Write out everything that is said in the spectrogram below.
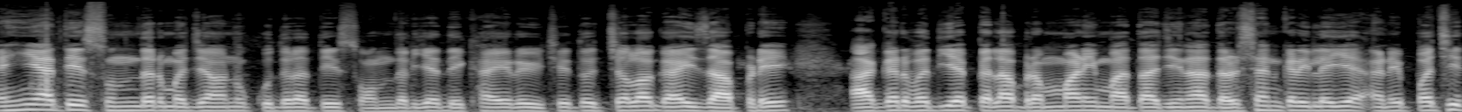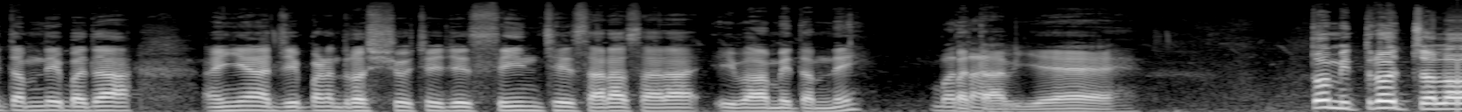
અહીંયાથી સુંદર મજાનું કુદરતી સૌંદર્ય દેખાઈ રહ્યું છે. તો ચલો ગાઈઝ આપણે આગળ વધીએ. પહેલાં બ્રહ્માણી માતાજીના દર્શન કરી લઈએ અને પછી તમને બધા અહીંયા જે પણ દ્રશ્યો છે જે સીન છે સારા સારા એવા અમે તમને બતાવીએ. તો મિત્રો ચલો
